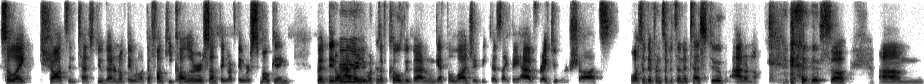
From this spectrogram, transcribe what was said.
So like shots in test tubes, I don't know if they were like a funky color or something, or if they were smoking, but they don't have it Mhm. anymore because of COVID. But I don't get the logic because like they have regular shots. What's the difference if it's in a test tube? I don't know. so, um,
